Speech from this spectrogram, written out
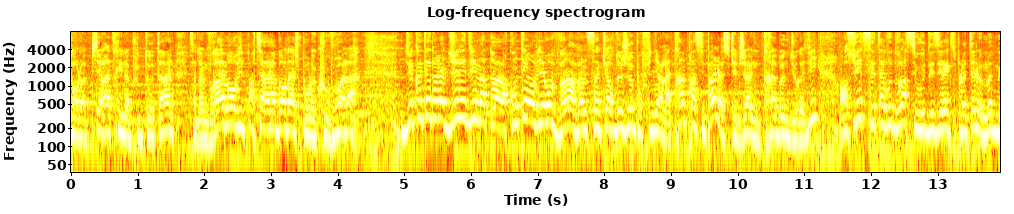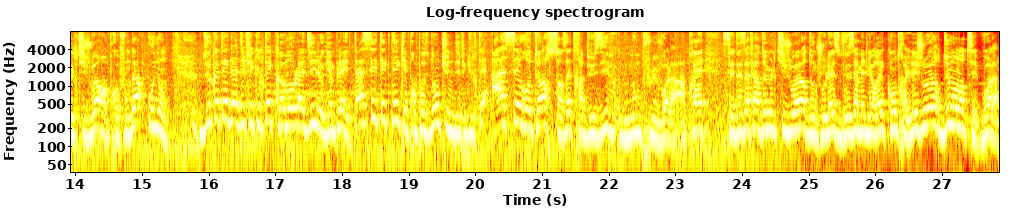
dans la piraterie la plus totale, ça donne vraiment envie de partir à l'abordage pour le coup, voilà. Du côté de la durée de vie maintenant, alors comptez environ 20 à 25 heures de jeu pour finir la trame principale, ce qui est déjà une très bonne durée de vie. Ensuite, c'est à vous de voir si vous désirez exploiter le mode multijoueur en profondeur ou non. Du côté de la difficulté, comme on l'a dit, le gameplay est assez technique et propose donc une difficulté assez retors sans être abusive non plus. Voilà, après, c'est des affaires de multijoueur, donc je vous laisse vous améliorer contre les joueurs du monde entier. Voilà.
